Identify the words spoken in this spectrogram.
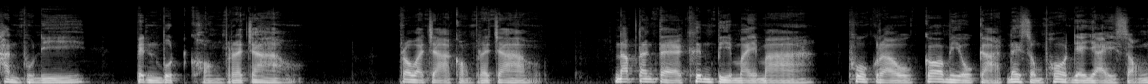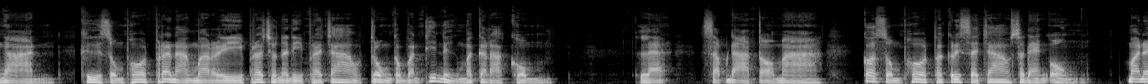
ท่านผู้นี้เป็นบุตรของพระเจ้า พระวจาของพระเจ้า นับตั้งแต่ขึ้นปีใหม่มา พวกเราก็มีโอกาสได้สมโพธิใหญ่ๆสองงาน คือสมโพธิพระนางมารีพระชนนีพระเจ้าตรงกับวันที่หนึ่งมกราคม และสัปดาห์ต่อมาก็สมโพธิพระคริสตเจ้าแสดงองค์ มาใน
